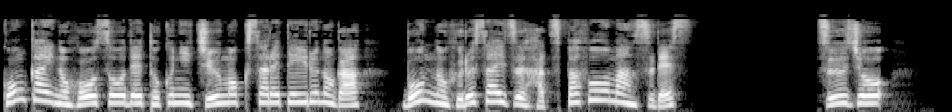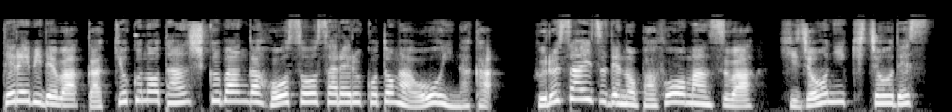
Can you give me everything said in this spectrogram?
今回の放送で特に注目されているのが、ボンのフルサイズ初パフォーマンスです。通常、テレビでは楽曲の短縮版が放送されることが多い中、フルサイズでのパフォーマンスは非常に貴重です。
